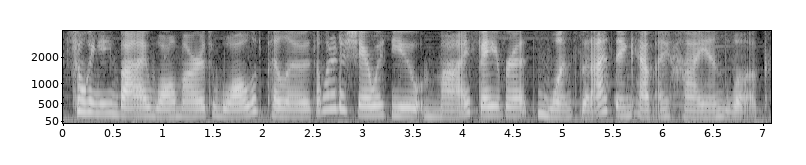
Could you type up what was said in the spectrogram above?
Swinging by Walmart's wall of pillows, I wanted to share with you my favorites, ones that I think have a high end look.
